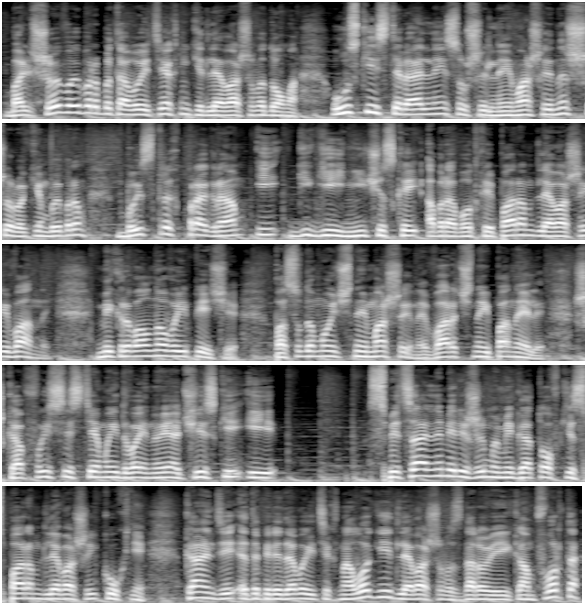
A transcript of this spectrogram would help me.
большой выбор бытовой техники для вашего дома. Узкие стиральные и сушильные машины с широким выбором быстрых программ и гигиенической обработкой паром для вашей ванны. Микроволновые печи, посудомоечные машины, варочные панели, шкафы с системой двойной очистки и специальными режимами готовки с паром для вашей кухни. Канди – это передовые технологии для вашего здоровья и комфорта.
